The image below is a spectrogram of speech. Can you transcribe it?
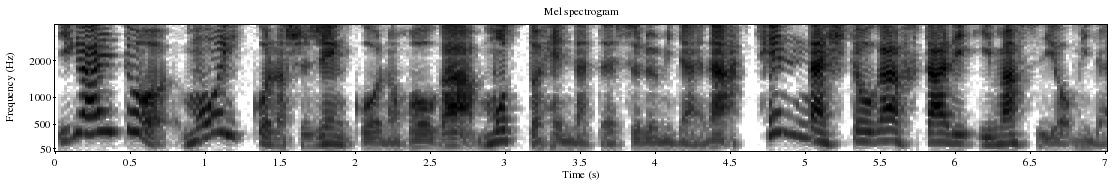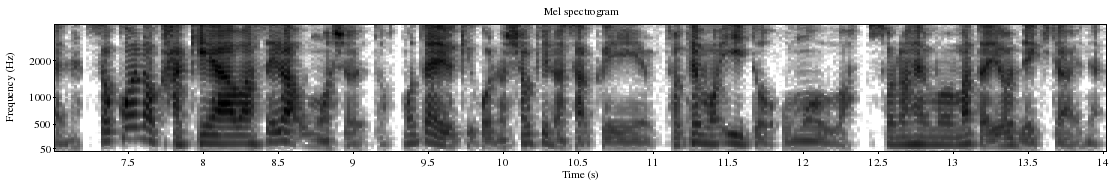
意外外ともう一個の主人公の方がもっと変だったりするみたいな、変な人が二人いますよみたいな、そこの掛け合わせが面白いと。元谷由紀子の初期の作品、とてもいいと思うわ。その辺もまた読んでいきたいね。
